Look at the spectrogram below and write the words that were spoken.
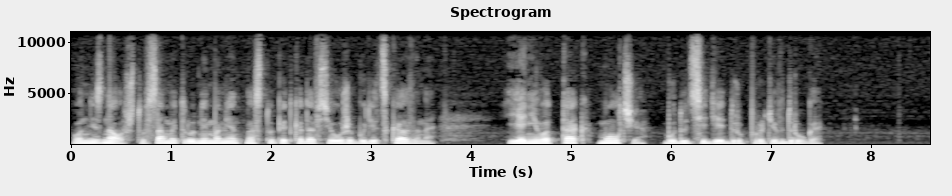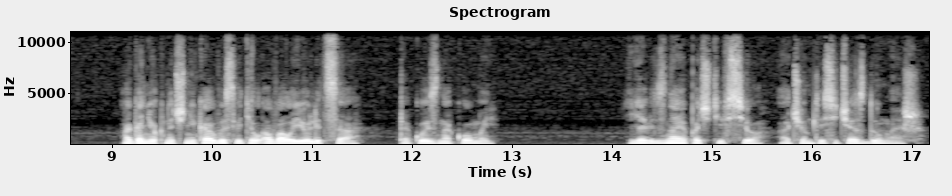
он не знал, что в самый трудный момент наступит, когда все уже будет сказано, и они вот так, молча, будут сидеть друг против друга. Огонек ночника высветил овал ее лица, такой знакомый. «Я ведь знаю почти все, о чем ты сейчас думаешь». –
